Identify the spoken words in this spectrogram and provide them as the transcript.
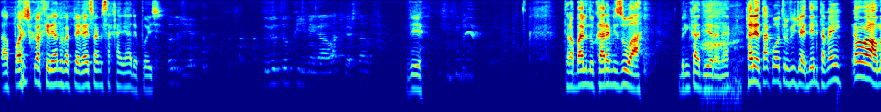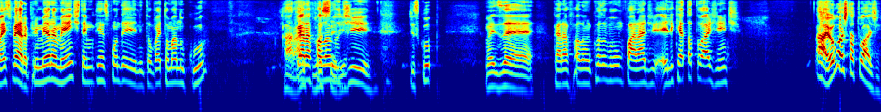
Aposto que o Acreano vai pegar isso e vai me sacanear depois. Todo dia. Tu viu o teu Kid Bengala lá te gastando? Vi. Trabalho do cara é me zoar. Brincadeira, né? Cadê? Tá com outro vídeo aí dele também? Não, ó, mas espera, primeiramente temos que responder ele, então vai tomar no cu. Caralho, o cara falando de. Desculpa. Mas é. O cara falando, quando vamos parar de. Ele quer tatuar a gente. Ah, eu gosto de tatuagem.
